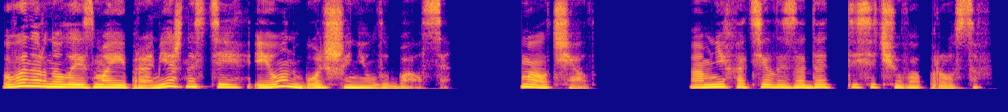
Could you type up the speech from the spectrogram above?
вынырнуло из моей промежности, и он больше не улыбался. Молчал. А мне хотелось задать тысячу вопросов.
